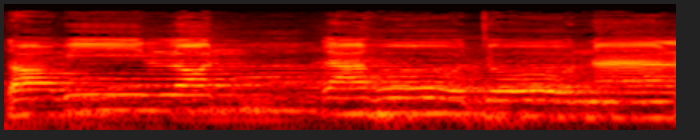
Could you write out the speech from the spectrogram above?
Tawilun lahu tunal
